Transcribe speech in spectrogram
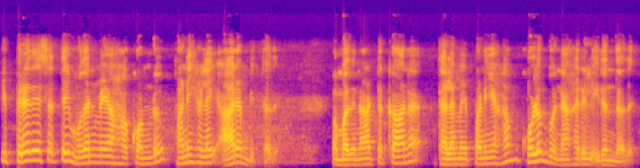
இப்பிரதேசத்தை முதன்மையாக கொண்டு பணிகளை ஆரம்பித்தது. எமது நாட்டுக்கான தலைமை பணியகம் கொழும்பு நகரில் இருந்தது.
